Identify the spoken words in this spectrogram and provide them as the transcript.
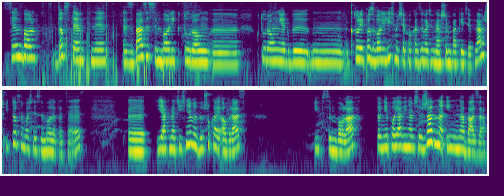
symbol dostępny z bazy symboli, którą, y, którą jakby, mm, której pozwoliliśmy się pokazywać w naszym pakiecie plansz i to są właśnie symbole PCS. Y, Jak naciśniemy wyszukaj obraz i w symbolach, to nie pojawi nam się żadna inna baza.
